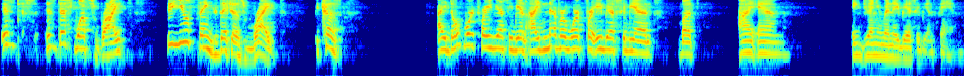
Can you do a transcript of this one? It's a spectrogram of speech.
is this is this what's right? Do you think this is right? Because I don't work for ABS-CBN. I never worked for ABS-CBN, but I am a genuine ABS-CBN fan.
